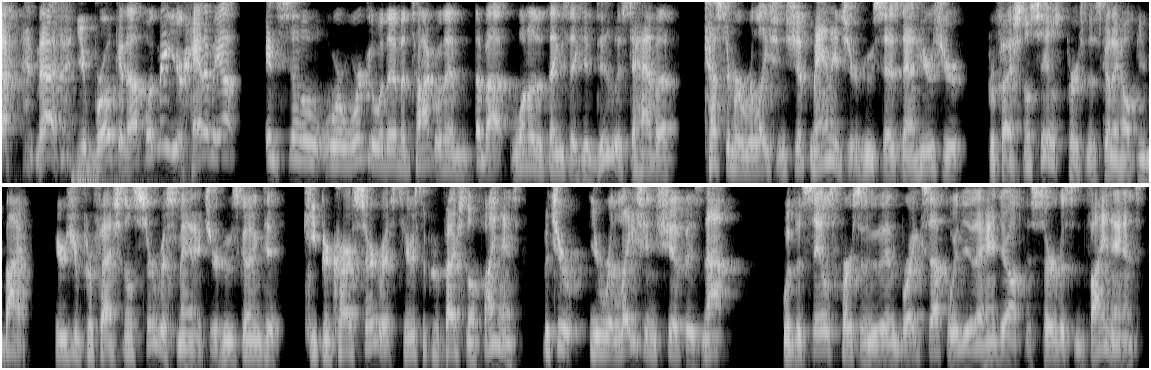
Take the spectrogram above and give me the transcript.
now you've broken up with me? You're handing me up. And so we're working with them and talking with them about one of the things they could do is to have a customer relationship manager who says, now here's your professional salesperson that's going to help you buy. Here's your professional service manager who's going to keep your car serviced. Here's the professional finance. But your your relationship is not with the salesperson who then breaks up with you to hand you off to service and finance.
